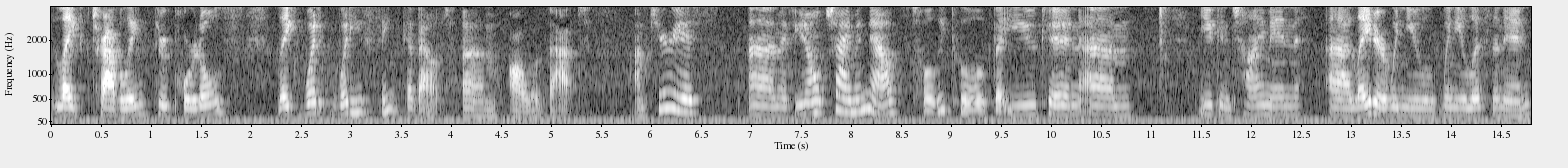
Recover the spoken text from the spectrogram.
like traveling through portals. Like what what do you think about um, all of that i'm curious um, if you don't chime in now it's totally cool but you can um, you can chime in uh, later when you when you listen in.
